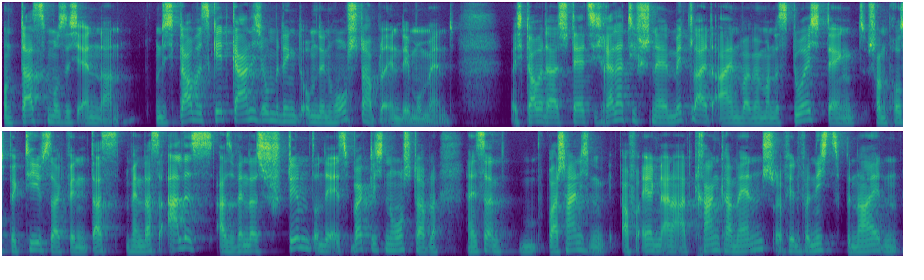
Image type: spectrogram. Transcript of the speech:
und das muss sich ändern. Und ich glaube, es geht gar nicht unbedingt um den Hochstapler in dem Moment, ich glaube, da stellt sich relativ schnell Mitleid ein, weil wenn man das durchdenkt, schon prospektiv sagt, wenn das, wenn das alles, also wenn das stimmt und er ist wirklich ein Hochstapler, dann ist er wahrscheinlich ein, auf irgendeine Art kranker Mensch, auf jeden Fall nicht zu beneiden.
